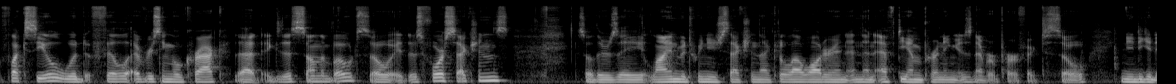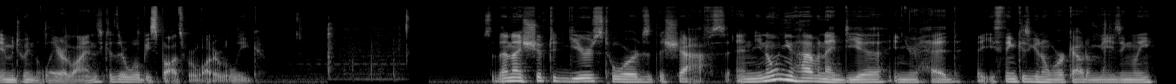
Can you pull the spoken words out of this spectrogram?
Flex Seal would fill every single crack that exists on the boat. So it, there's four sections. So there's a line between each section that could allow water in, and then FDM printing is never perfect. So you need to get in between the layer lines because there will be spots where water will leak. So then I shifted gears towards the shafts. And you know when you have an idea in your head that you think is going to work out amazingly?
